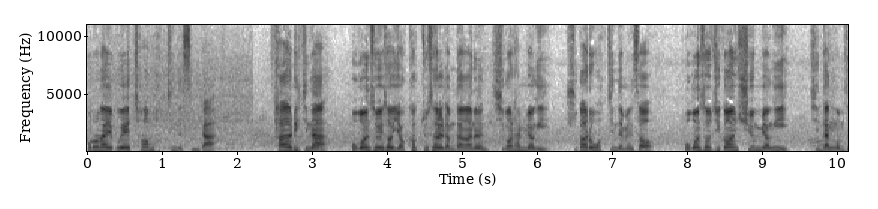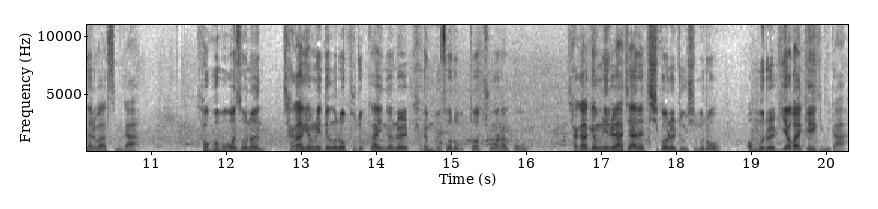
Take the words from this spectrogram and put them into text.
코로나19에 처음 확진됐습니다. 사흘이 지나 보건소에서 역학조사를 담당하는 직원 한 명이 추가로 확진되면서 보건소 직원 50명이 진단검사를 받았습니다. 서구보건소는 자가격리 등으로 부족한 인원을 다른 부서로부터 충원하고 자가격리를 하지 않은 직원을 중심으로 업무를 이어갈 계획입니다.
